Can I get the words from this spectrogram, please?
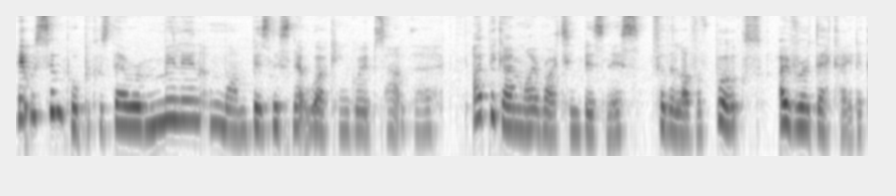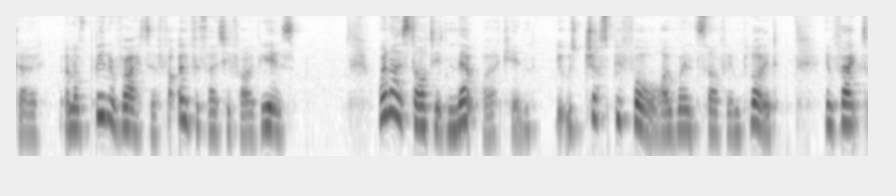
It was simple because there were a million and one business networking groups out there I began my writing business for the love of books over a decade ago, and I've been a writer for over 35 years. When I started networking, it was just before I went self employed. In fact,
